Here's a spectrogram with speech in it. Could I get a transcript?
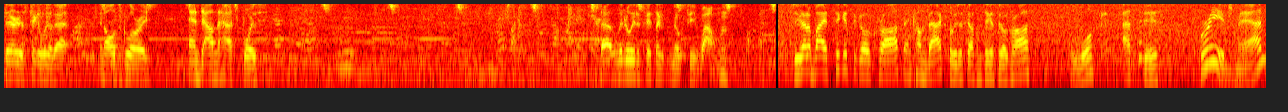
There it is. Take a look at that in all its glory. And down the hatch, boys. That literally just tastes like milk tea. Wow. Mm. So you gotta buy a ticket to go across and come back. So we just got some tickets to go across. Look at this bridge, man.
